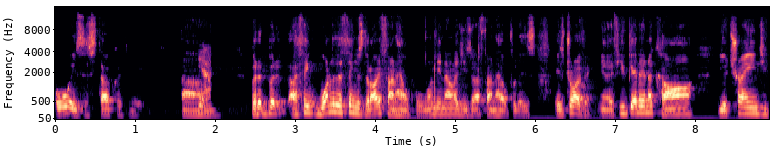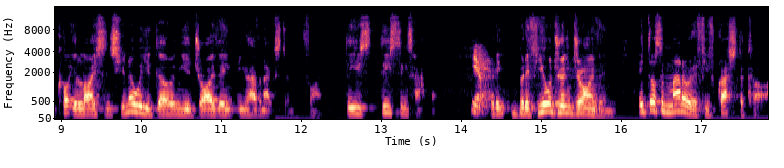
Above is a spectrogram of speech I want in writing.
always has stuck with me. Um, yeah. But, but I think one of the things that I found helpful, one of the analogies I found helpful is is driving. You know, if you get in a car, you're trained, you've got your license, you know where you're going, you're driving, and you have an accident. Fine, these these things happen. Yeah. But, it, but if you're drink driving, it doesn't matter if you've crashed the car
